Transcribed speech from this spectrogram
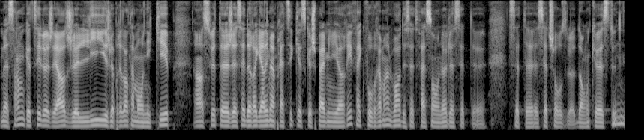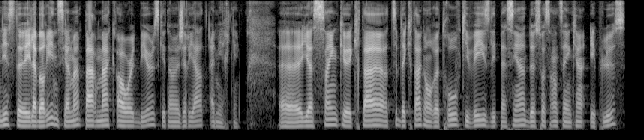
Me semble que, tu sais, là, j'ai hâte, je le lis, je le présente à mon équipe. Ensuite, euh, j'essaie de regarder ma pratique, qu'est-ce que je peux améliorer. Fait qu'il faut vraiment le voir de cette façon-là, de cette, cette, cette chose-là. Donc, c'est une liste élaborée initialement par Mac Howard Beers, qui est un gériatre américain. Euh, il y a cinq critères, types de critères qu'on retrouve qui visent les patients de 65 ans et plus.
